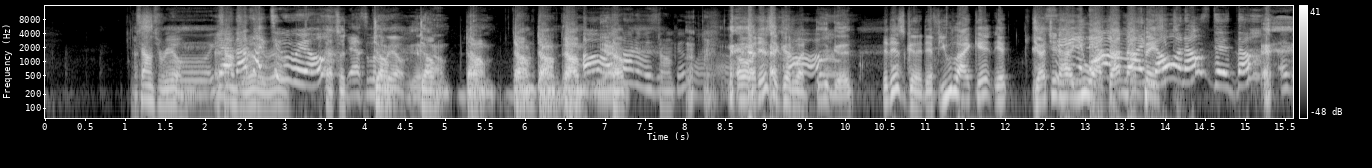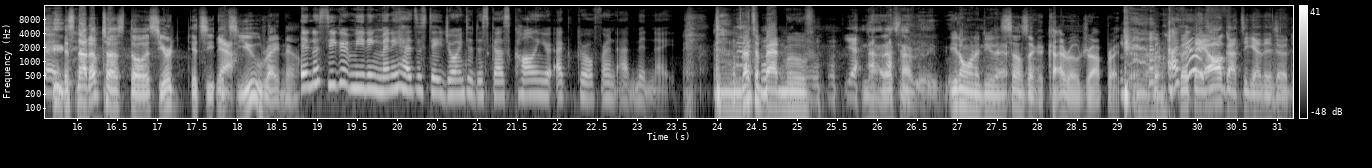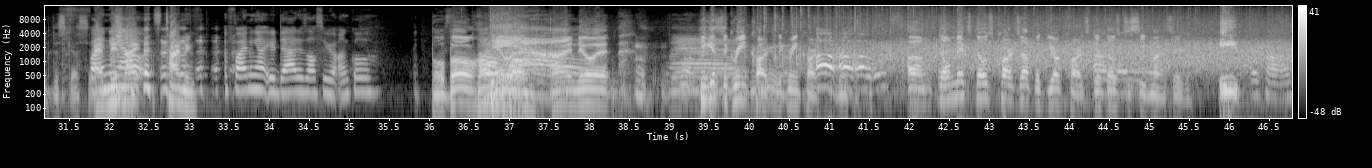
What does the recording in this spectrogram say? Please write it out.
sounds real. Ooh, That yeah, sounds that's really like real. too real. That's a Yeah, it's a little dumb, real. Yeah, dumb, dumb, dumb, dumb, dumb, dumb, oh, I thought it was Dump. a good one. Oh, it is a good one. This is good. It is good. If you like it, it judge it how you now want. Not, I'm not like, based. no one else did though. okay. It's not up to us though. It's your. It's Yeah. it's you right now. In a secret meeting, many heads of state joined to discuss calling your ex-girlfriend at midnight. Mm, That's a bad move. Yeah. No, that's not really. You don't want to do that. Sounds like a Cairo drop right there. I But they like all got together though to discuss it. At midnight, out- it's timing. finding out your dad is also your uncle. Bobo. I knew it. I knew it. He gets the green card. The green card. Oh, oh, oh, oops. Um, don't mix those cards up with your cards. Give Oh, those yeah, to yeah. C minus. There you go. Good call.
